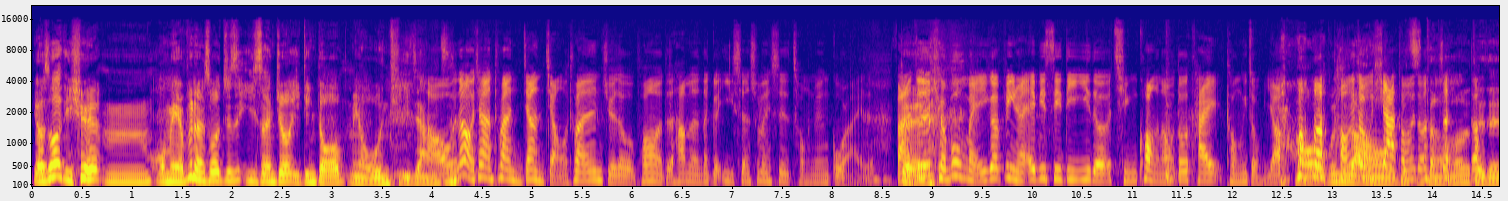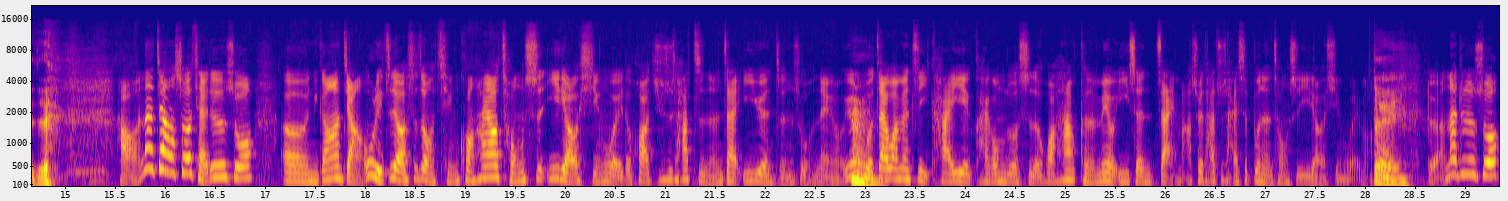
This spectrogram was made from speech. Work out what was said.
有时候的确，嗯，我们也不能说就是医生就一定都没有问题这样子。好，那我现在突然你这样讲，我突然觉得我朋友的他们的那个医生，说不定是从那边过来的。反正就是全部每一个病人 A B C D E 的情况，然后都开同一种药，同一种下同一种。” 哦，对对对，好，那这样说起来就是说，呃，你刚刚讲物理治疗师这种情况，他要从事医疗行为的话，就是他只能在医院诊所内哦，因为如果在外面自己开业开工作室的话，他可能没有医生在嘛，所以他就还是不能从事医疗行为嘛。对，对啊，那就是说。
